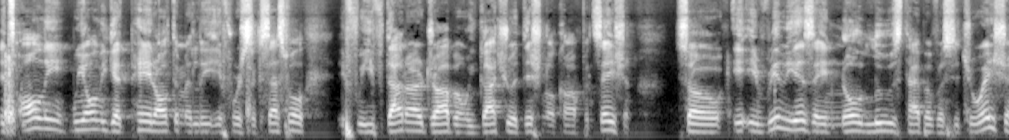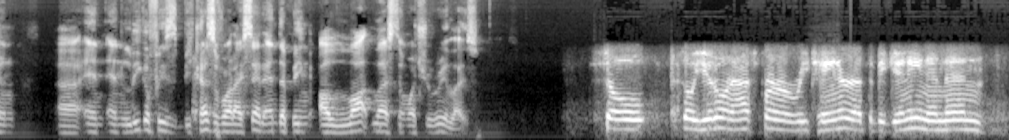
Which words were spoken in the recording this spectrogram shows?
it's only we only get paid ultimately if we're successful, if we've done our job and we got you additional compensation. So it, it really is a no lose type of a situation. Uh, and, and legal fees, because of what I said, end up being a lot less than what you realize. So, so you don't ask for a retainer at the beginning, and then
